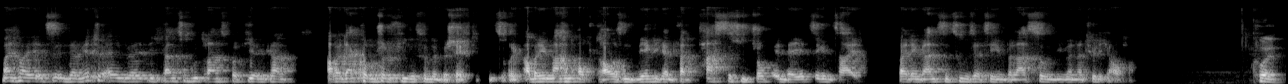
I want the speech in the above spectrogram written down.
manchmal jetzt in der virtuellen Welt nicht ganz so gut transportieren kann. Aber da kommt schon vieles von den Beschäftigten zurück. Aber die machen auch draußen wirklich einen fantastischen Job in der jetzigen Zeit bei den ganzen zusätzlichen Belastungen, die wir natürlich auch haben. Cool.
